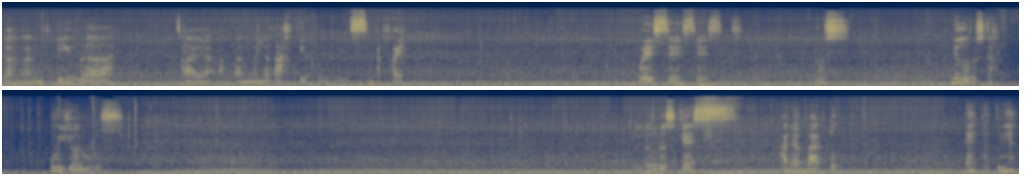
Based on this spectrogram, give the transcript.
Jangan kira saya akan menyerah gitu. Guys ngeri wes wes wes terus? Ini lurus kah? Oh iya lurus. Lurus guys. Ada batu. Eh batunya?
